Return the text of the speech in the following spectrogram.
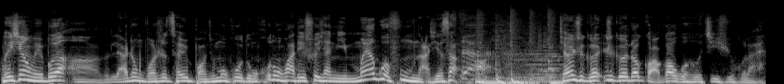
微信、微博啊，两种方式参与帮节们互动。互动话题说一下你瞒过父母哪些事儿啊？听一首歌，一首歌找广告过后继续回来。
